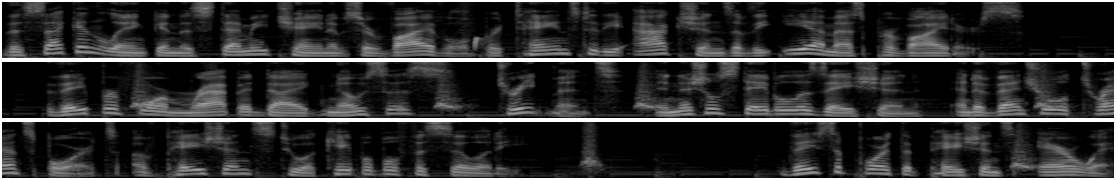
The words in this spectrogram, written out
The second link in the STEMI chain of survival pertains to the actions of the EMS providers. They perform rapid diagnosis, treatment, initial stabilization, and eventual transport of patients to a capable facility. They support the patient's airway,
